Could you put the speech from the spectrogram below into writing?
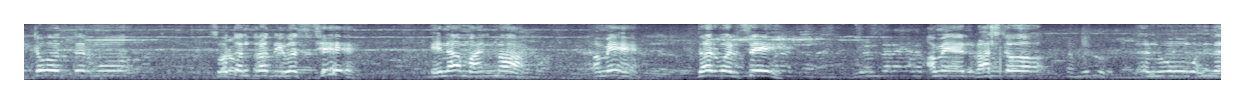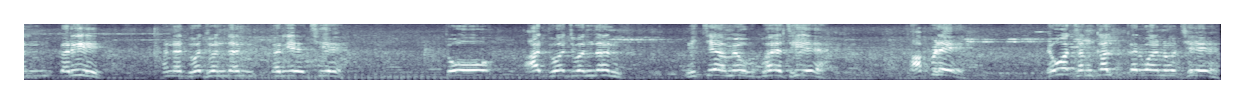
ઇઠોતેરમો સ્વતંત્ર દિવસ છે. એના માનમાં અમે દર વર્ષે અમે રાષ્ટ્રનું વંદન કરી અને ધ્વજવંદન કરીએ છીએ. તો આ ધ્વજવંદન નીચે અમે ઊભા છીએ. આપણે એવો સંકલ્પ કરવાનો છે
